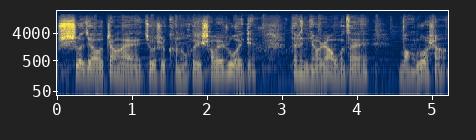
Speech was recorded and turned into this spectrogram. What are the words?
社交障碍就是可能会稍微弱一点。但是你要让我在网络上。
